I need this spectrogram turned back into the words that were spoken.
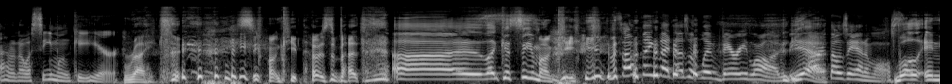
I don't know a sea monkey here. Right. sea monkey. That was the best. Uh, like a sea monkey. Something that doesn't live very long. These Yeah. aren't those animals. Well, and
